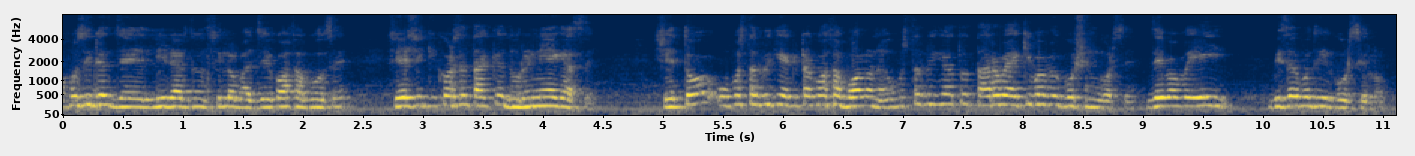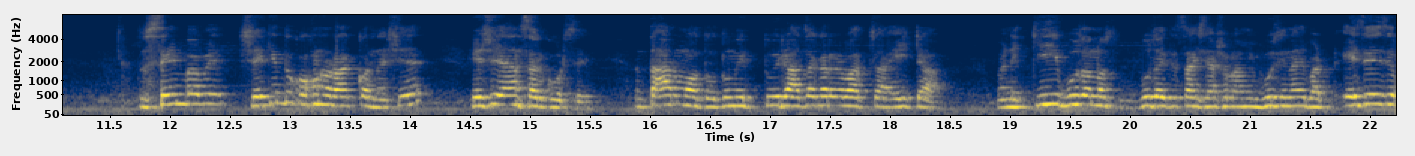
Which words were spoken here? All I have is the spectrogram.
অপোজিটে যে লিডারজন ছিল বা যে কথা বলছে, সে এসে কী করছে, তাকে ধরে নিয়ে গেছে। সে তো উপস্থাপিকা একটা কথা বলো না উপস্থাপিকা তো তারও একইভাবে কোশ্চেন করছে, যেভাবে এই বিচারপতিকে করছিল। তো সেমভাবে সে কিন্তু কখনো রাগ করে না সে এসে অ্যান্সার করছে। তার মতো, তুমি, তুই রাজাকারের বাচ্চা, এইটা। মানে কি বোঝানো, বোঝাইতে চাইছে আসলে আমি বুঝি নাই বাট এই যে এই যে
